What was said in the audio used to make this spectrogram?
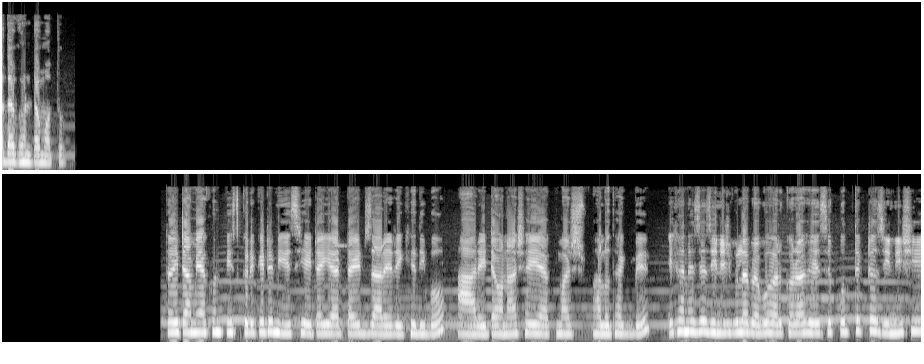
আধা ঘণ্টা মতো। তো এটা আমি এখন পিস করে কেটে নিয়েছি, এটা এয়ার টাইট জারে রেখে দিব। আর এটা অনায়াসেই এক মাস ভালো থাকবে। এখানে যে জিনিসগুলা ব্যবহার করা হয়েছে, প্রত্যেকটা জিনিসই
